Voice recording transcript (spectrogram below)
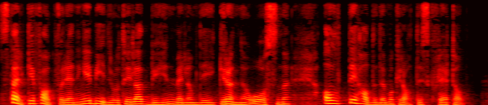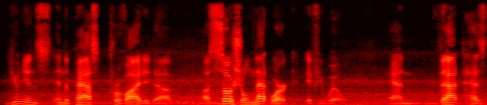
Sterke fagforeninger bidro til at byen mellom de grønne åsene alltid hadde demokratisk flertall. Unions in the past provided a, a social network, if you will. And that has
